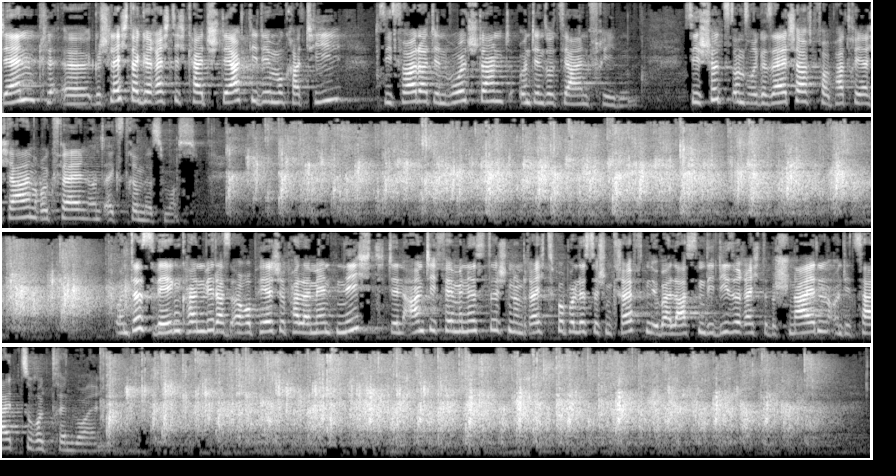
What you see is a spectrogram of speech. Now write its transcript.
Denn äh, Geschlechtergerechtigkeit stärkt die Demokratie, sie fördert den Wohlstand und den sozialen Frieden. Sie schützt unsere Gesellschaft vor patriarchalen Rückfällen und Extremismus. Deswegen können wir das Europäische Parlament nicht den antifeministischen und rechtspopulistischen Kräften überlassen, die diese Rechte beschneiden und die Zeit zurückdrehen wollen.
